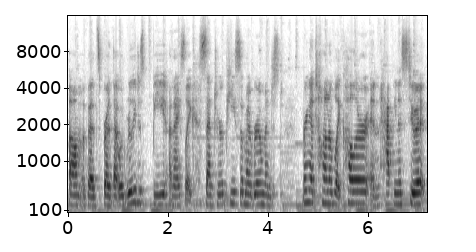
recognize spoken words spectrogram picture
um, a bedspread that would really just be a nice like centerpiece of my room and just bring a ton of like color and happiness to it.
